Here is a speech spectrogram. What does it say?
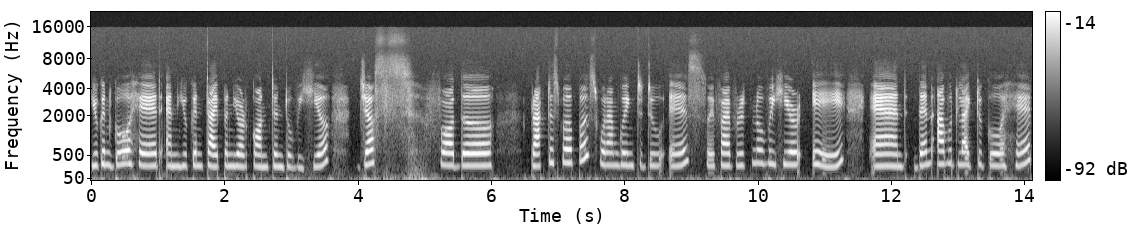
you can go ahead and you can type in your content over here. Just for the practice purpose what I'm going to do is so if I've written over here A and then I would like to go ahead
